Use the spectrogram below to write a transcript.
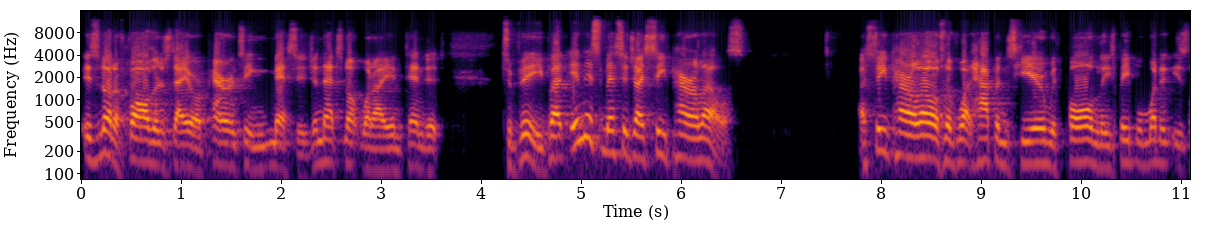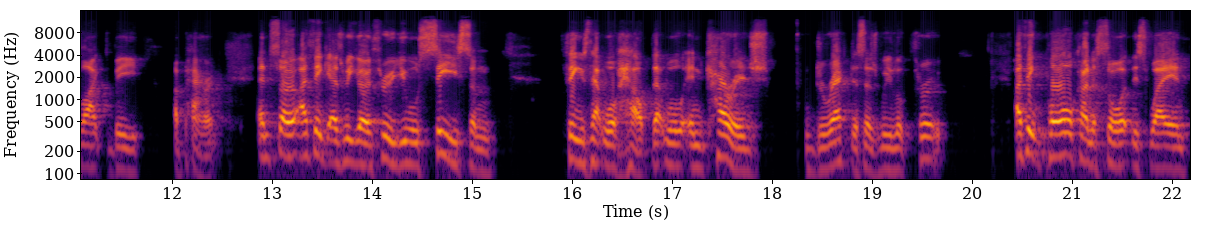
is not a Father's Day or parenting message, and that's not what I intended to be. But in this message, I see parallels. I see parallels of what happens here with Paul and these people, what it is like to be a parent. And so I think as we go through, you will see some things that will help, that will encourage direct us as we look through. I think Paul kind of saw it this way and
